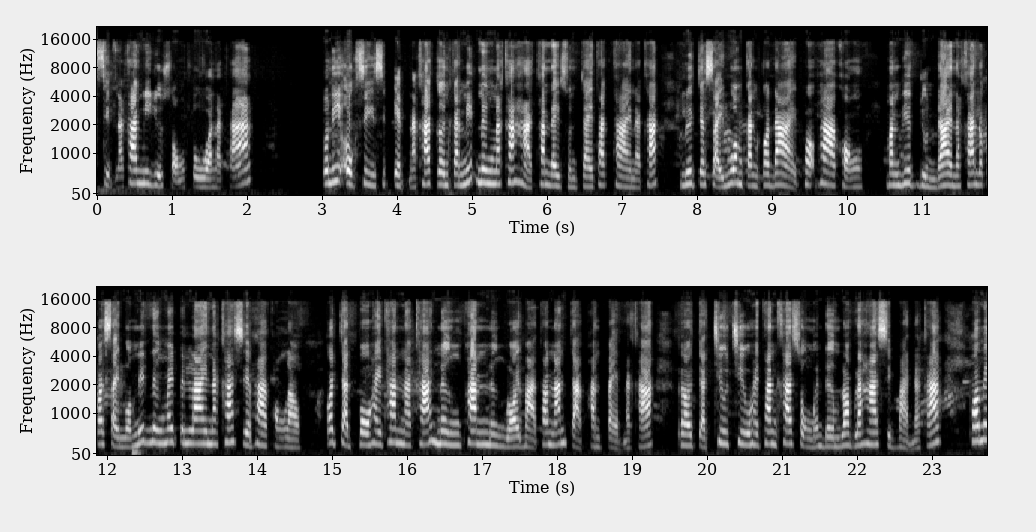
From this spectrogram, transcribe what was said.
40 นะคะ มีอยู่ 2 ตัวนะคะ ตัวนี้อก 41 นะคะ เกินกันนิดนึงนะคะ หากท่านใดสนใจทักทายนะคะ หรือจะใส่ร่วมกันก็ได้ เพราะผ้าของมันยืดหยุ่นได้นะคะ แล้วก็ใส่รวมนิดนึงไม่เป็นไรนะคะ เสื้อผ้าของเราก็จัดโปรให้ท่านนะคะ 1,100 บาทเท่านั้นจาก 1,800 นะคะ เราจัดชิวๆให้ท่านค่าส่งเหมือนเดิมรอบละ 50 บาทนะคะพ่อแม่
